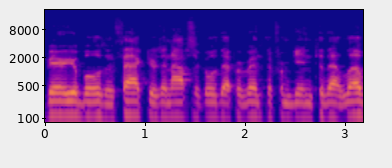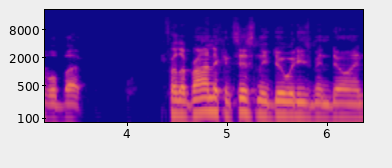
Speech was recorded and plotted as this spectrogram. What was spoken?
variables and factors and obstacles that prevent them from getting to that level. But for LeBron to consistently do what he's been doing,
